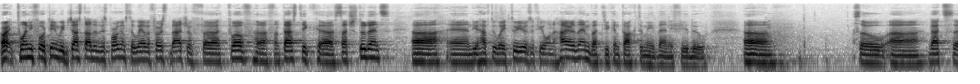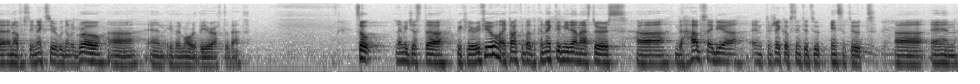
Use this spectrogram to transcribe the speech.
All right, 2014, we just started this program, so we have a first batch of uh, 12 uh, fantastic uh, such students, and you have to wait two years if you want to hire them, but you can talk to me then if you do. Um, so uh, that's, uh, and obviously next year we're going to grow, uh, and even more the year after that. So let me just uh, quickly review. I talked about the Connective Media Masters, uh, the Hubs idea, and the Jacobs Institute, uh, and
